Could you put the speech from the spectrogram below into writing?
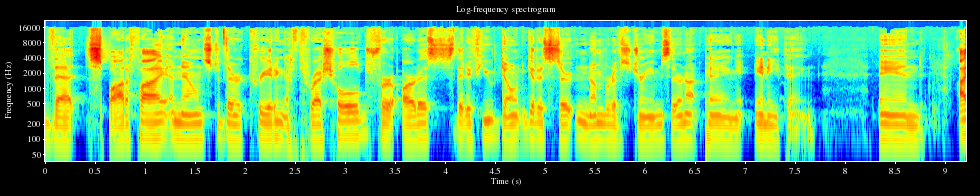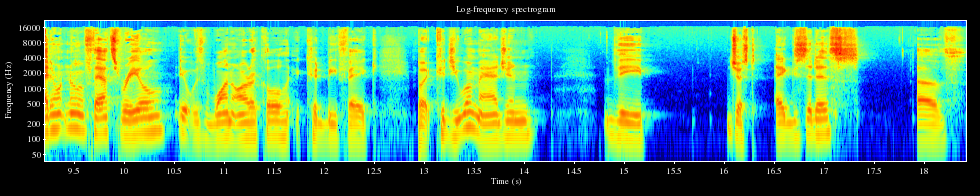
that Spotify announced they're creating a threshold for artists that if you don't get a certain number of streams, they're not paying anything. And I don't know if that's real. It was one article, it could be fake. But could you imagine the just exodus of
